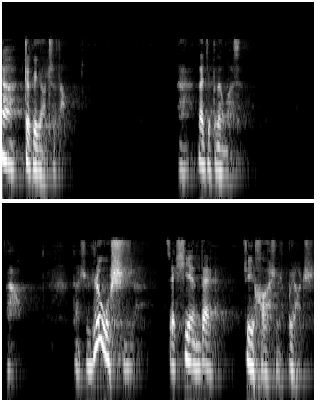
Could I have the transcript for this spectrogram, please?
啊，这个要知道，啊，那就不能往生，啊，但是肉食在现代最好是不要吃，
